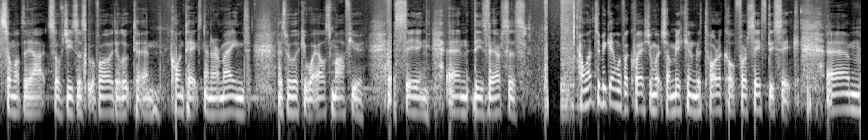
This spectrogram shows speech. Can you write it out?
some of the acts of Jesus that we've already looked at in context in our mind as we look at what else Matthew is saying in these verses. I want to begin with a question which I'm making rhetorical for safety's sake. Um,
